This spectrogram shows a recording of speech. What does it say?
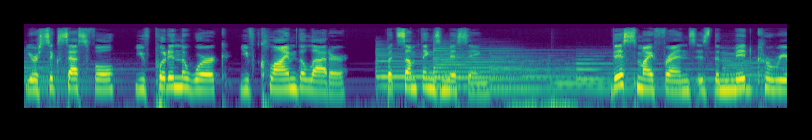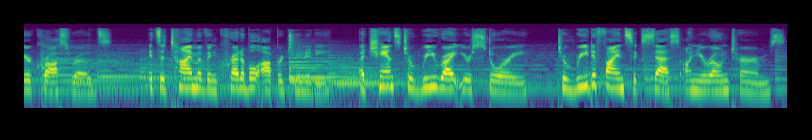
You're successful, you've put in the work, you've climbed the ladder, but something's missing. This, my friends, is the mid-career crossroads. It's a time of incredible opportunity, a chance to rewrite your story, to redefine success on your own terms.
